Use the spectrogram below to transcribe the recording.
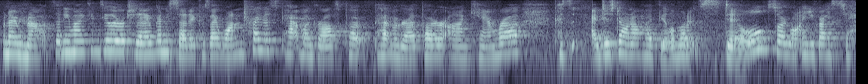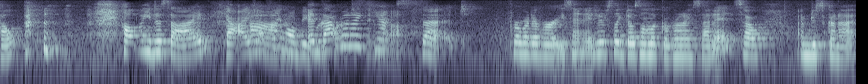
when I'm not setting my concealer. Today I'm going to set it because I want to try this Pat McGrath, Pat McGrath powder on camera because I just don't know how I feel about it still. So I want you guys to help help me decide. Yeah, I definitely um, won't be And that one I can't that. set for whatever reason. It just like doesn't look good when I set it. So I'm just going to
